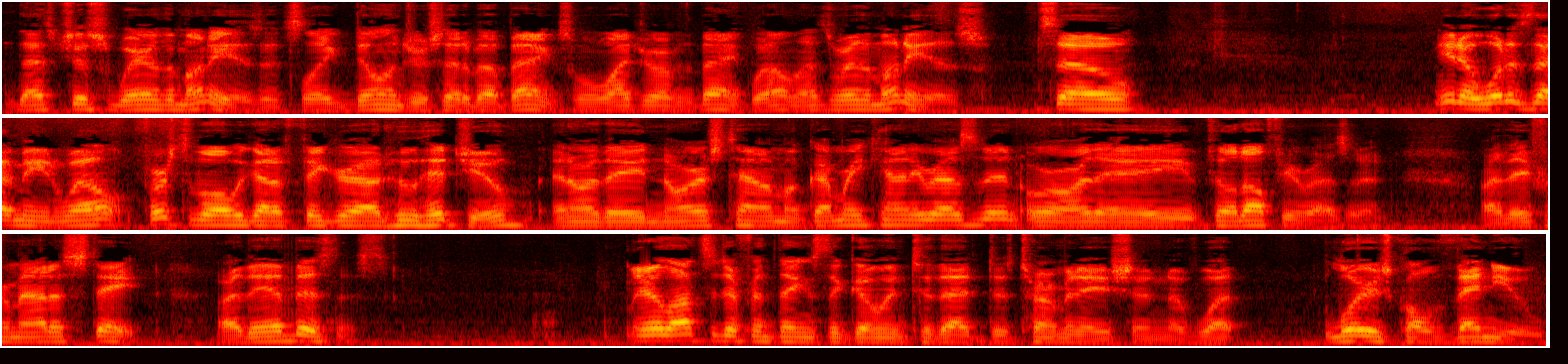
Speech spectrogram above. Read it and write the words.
that's just where the money is. It's like Dillinger said about banks. Well, why'd you rob the bank? Well, that's where the money is. So you know, what does that mean? Well, first of all, we got to figure out who hit you, and are they Norristown, Montgomery County resident, or are they Philadelphia resident? Are they from out of state? Are they a business? There are lots of different things that go into that determination of what lawyers call venue,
